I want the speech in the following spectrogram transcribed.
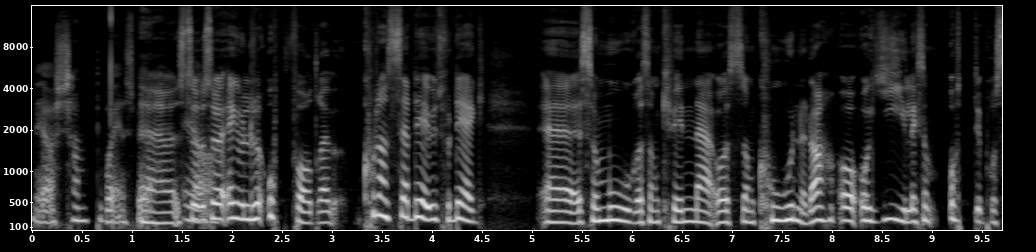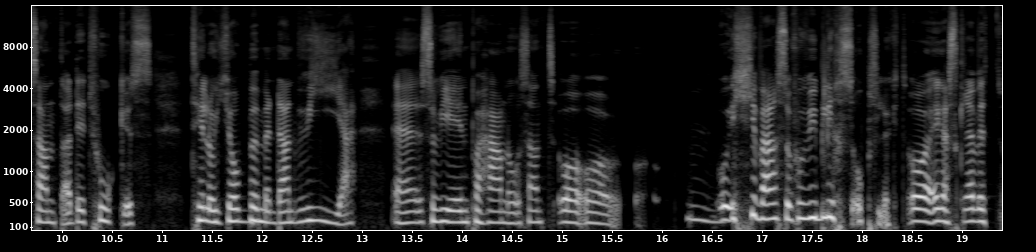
Ja, kjempebra innspill. Eh, så, ja. så jeg vil oppfordre Hvordan ser det ut for deg eh, som mor og som kvinne og som kone, da? Å gi liksom 80 av ditt fokus til å jobbe med den vi-et eh, som vi er inne på her nå, sant? Og, og, Mm. og ikke være så For vi blir så oppslukt. Og jeg har skrevet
